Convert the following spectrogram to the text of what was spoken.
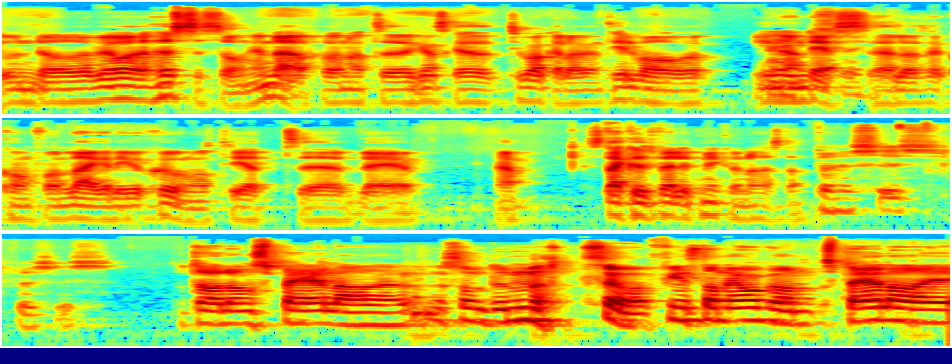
under höstsäsongen där. Från att eh, ganska tillbakadragen tillvaro innan Exakt. dess. Eller så kom från lägre divisioner till att eh, bli, ja, stack ut väldigt mycket under hösten. Precis, precis. På tal om spelare som du mött så. Finns det någon spelare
